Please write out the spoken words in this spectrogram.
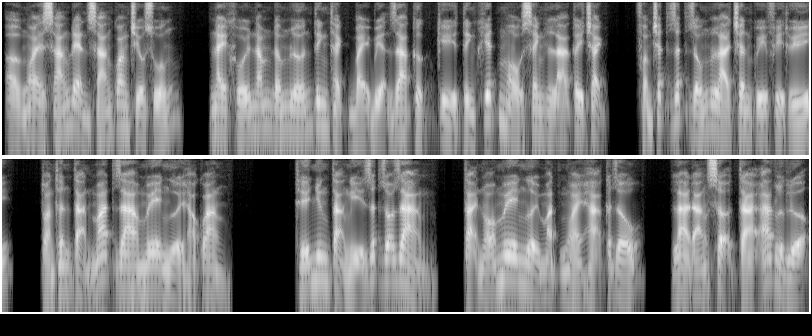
Ở ngoài sáng đèn sáng quang chiếu xuống, nay khối nắm đấm lớn tinh thạch bảy biện ra cực kỳ tinh khiết màu xanh lá cây trạch, phẩm chất rất giống là chân quý phỉ thúy, toàn thân tản mát ra mê người hào quang. Thế nhưng tả nghị rất rõ ràng, tại nó mê người mặt ngoài hạ cất giấu, là đáng sợ tà ác lực lượng.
